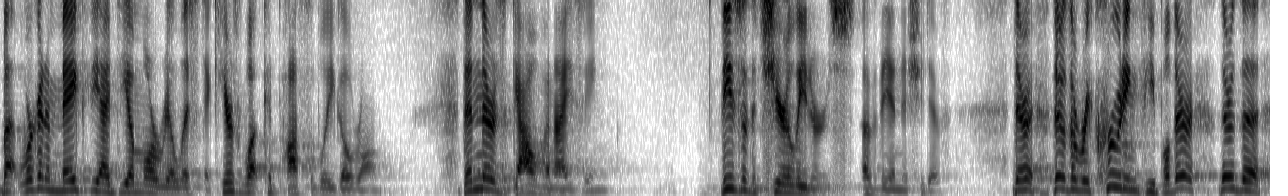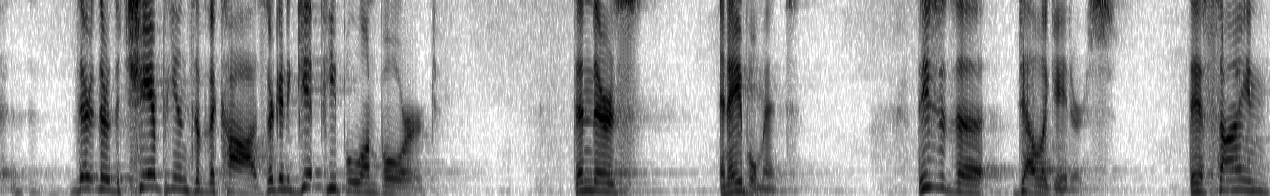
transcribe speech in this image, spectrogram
but we're going to make the idea more realistic. Here's what could possibly go wrong. Then there's galvanizing. These are the cheerleaders of the initiative. They're, they're the recruiting people. They're, they're, the, they're, they're the champions of the cause. They're going to get people on board. Then there's enablement. These are the delegators. They assign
